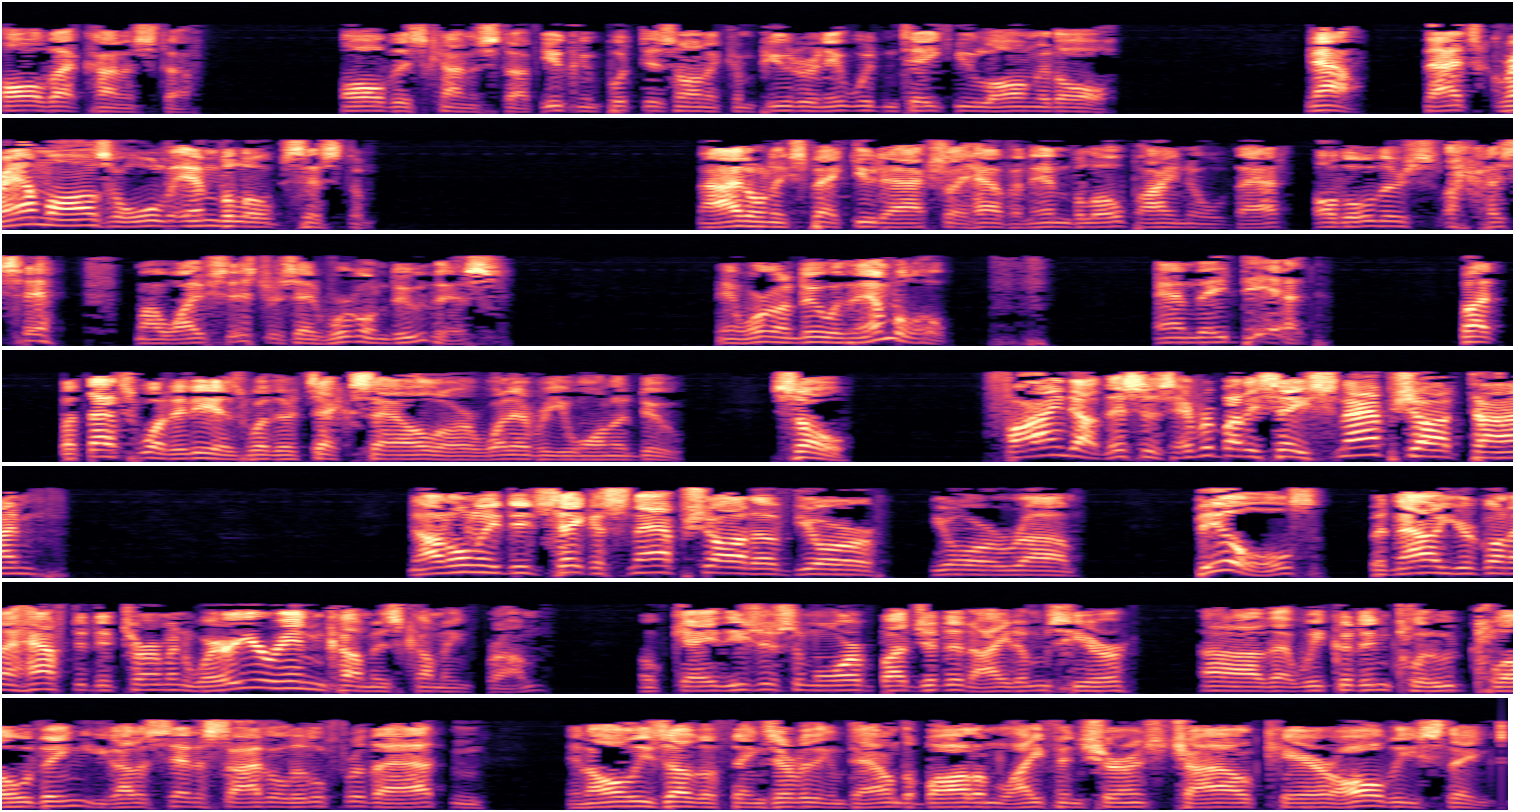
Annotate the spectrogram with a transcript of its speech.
All that kind of stuff. All this kind of stuff. You can put this on a computer and it wouldn't take you long at all. Now, that's grandma's old envelope system. Now, I don't expect you to actually have an envelope. I know that. Although there's, like I said, my wife's sister said, we're going to do this. And we're going to do it with an envelope. And they did. But, but that's what it is, whether it's Excel or whatever you want to do. So, find out. This is, everybody say snapshot time. Not only did you take a snapshot of your, your, uh, bills, but now you're going to have to determine where your income is coming from Okay, these are some more budgeted items here uh, that we could include. Clothing, you got to set aside a little for that, and and all these other things. Everything down the bottom, life insurance, child care, all these things.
